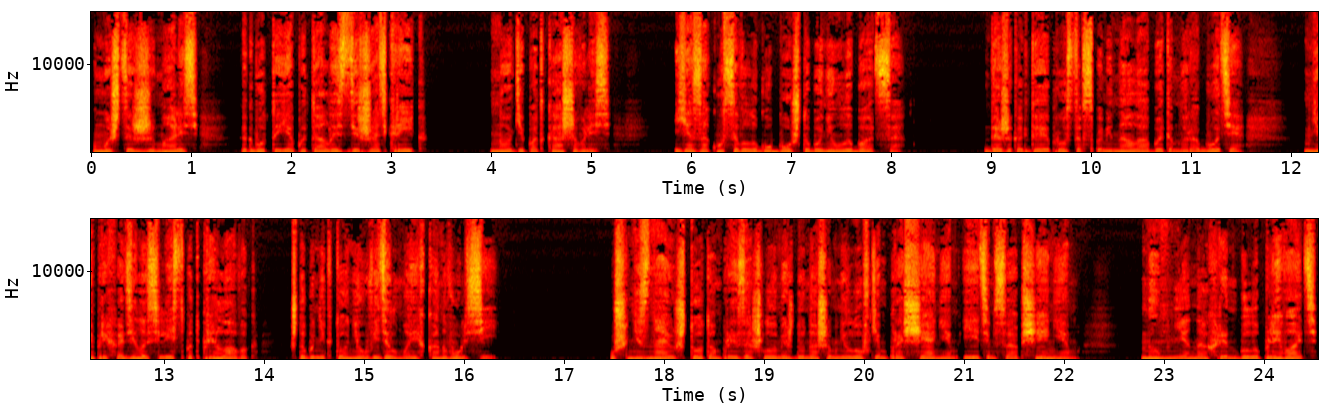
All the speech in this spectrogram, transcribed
Мышцы сжимались, как будто я пыталась сдержать крик. Ноги подкашивались. Я закусывала губу, чтобы не улыбаться. Даже когда я просто вспоминала об этом на работе, мне приходилось лезть под прилавок — чтобы никто не увидел моих конвульсий. Уж не знаю, что там произошло между нашим неловким прощанием и этим сообщением, но мне нахрен было плевать.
